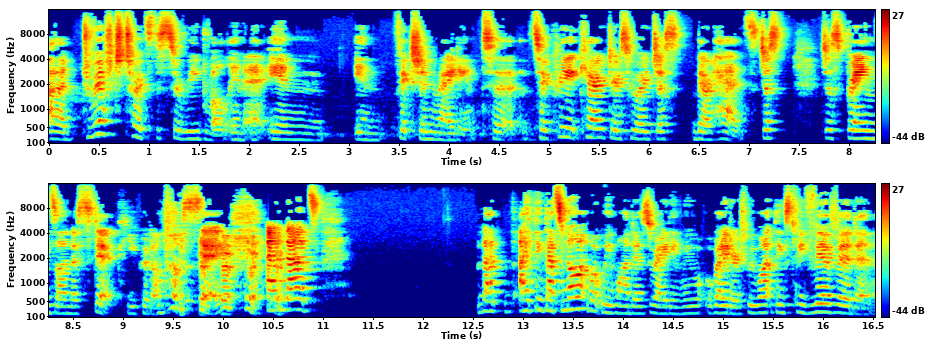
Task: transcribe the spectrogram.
a drift towards the cerebral in in in fiction writing to to create characters who are just their heads, just just brains on a stick. You could almost say, and that's. That I think that's not what we want as writing we, writers. We want things to be vivid and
